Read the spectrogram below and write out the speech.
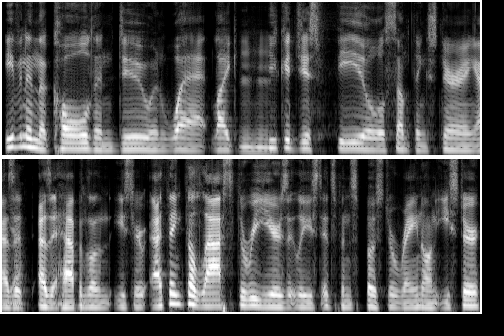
even in the cold and dew and wet, like Mhm. you could just feel something stirring as Yeah. it as it happens on Easter. I think the last three years at least, it's been supposed to rain on Easter,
